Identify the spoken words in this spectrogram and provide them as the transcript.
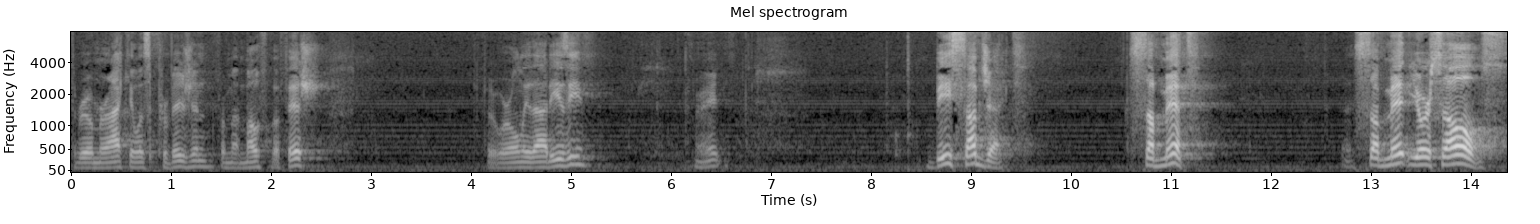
through a miraculous provision from the mouth of a fish. If it were only that easy, right? Be subject Submit. Submit yourselves.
